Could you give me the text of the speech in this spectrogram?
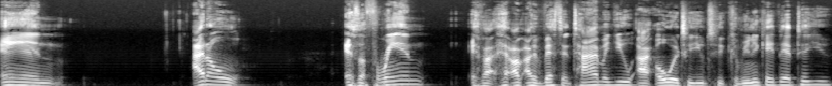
And I don't, as a friend, if I, I invested time in you, I owe it to you to communicate that to you.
